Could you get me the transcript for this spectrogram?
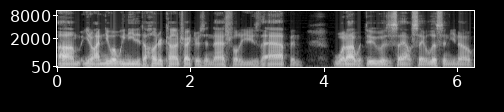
um, you know, I knew we needed 100 contractors in Nashville to use the app. And what I would do is say, I would say, listen, you know,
